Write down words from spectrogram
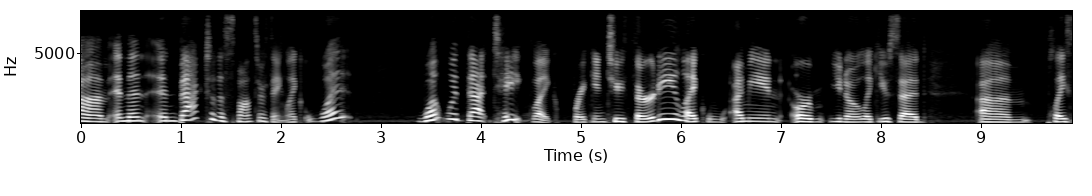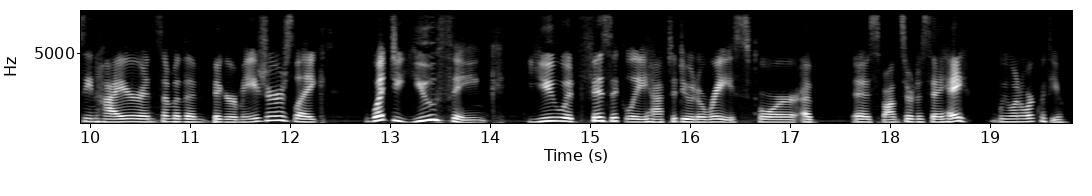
Um, and then, and back to the sponsor thing, like what what would that take? Like breaking 230? Like, I mean, or, you know, like you said, um, placing higher in some of the bigger majors. Like, what do you think you would physically have to do at a race for a, a sponsor to say, hey, we want to work with you?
